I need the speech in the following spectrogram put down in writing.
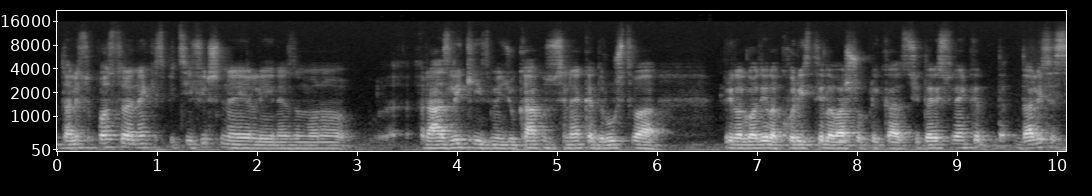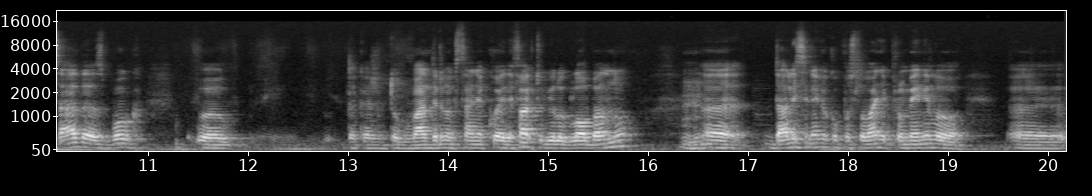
da li su postojale neke specifične ili, ne znam, ono, razlike između kako su se neka društva prilagodila, koristila vašu aplikaciju? Da li su neka, da, da li se sada zbog, da kažem, tog vanrednog stanja koje je de facto bilo globalno, mm -hmm. da li se nekako poslovanje promenilo uh,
